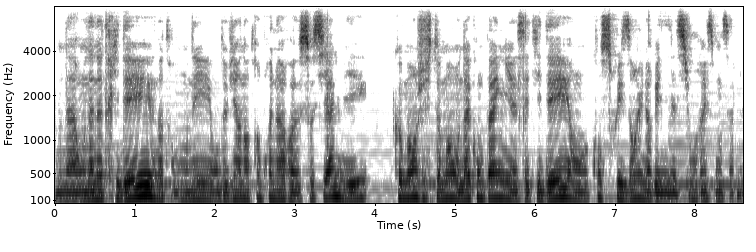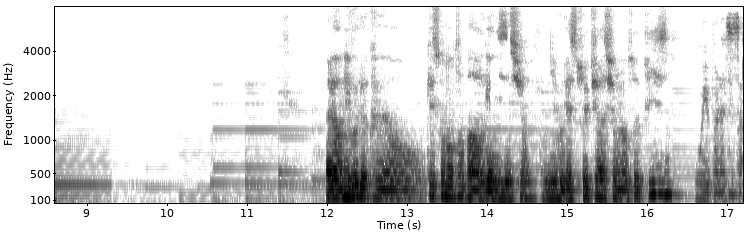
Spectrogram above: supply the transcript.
On a, notre idée, on, est, on devient un entrepreneur social, mais comment justement on accompagne cette idée en construisant une organisation responsable? Alors, au niveau de qu'est-ce qu'on entend par organisation? Au niveau de la structuration de l'entreprise? Oui, voilà, c'est ça.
